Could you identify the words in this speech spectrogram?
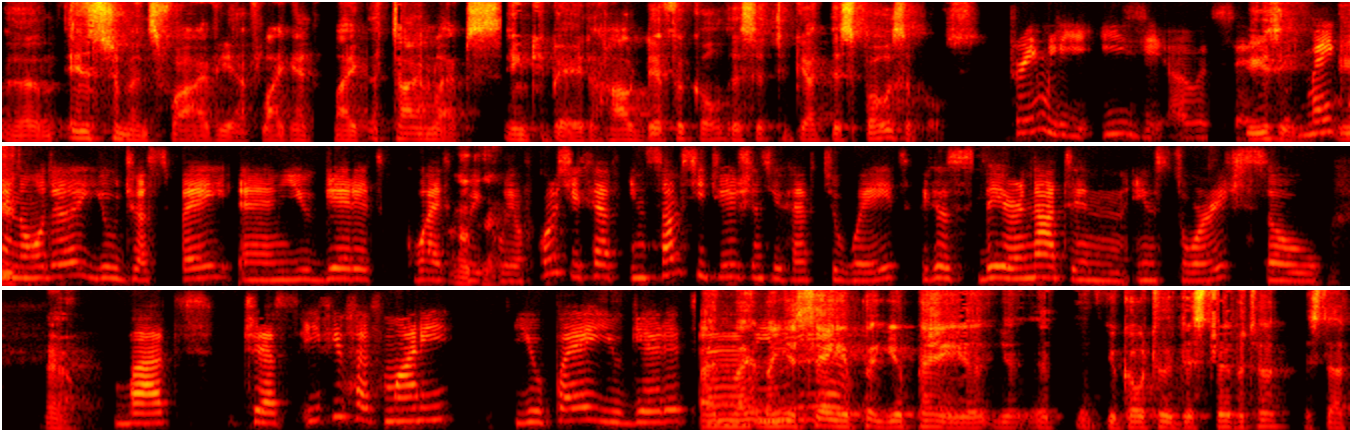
um, instruments for IVF, like a, like a time lapse incubator? How difficult is it to get disposables? Extremely easy, I would say. Easy. make easy. an order, you just pay and you get it quite quickly. Okay. Of course, you have in some situations you have to wait because they are not in in storage. So, yeah. But just if you have money, you pay, you get it. And when, when you say you pay, you pay, you, you, you go to a distributor. Is that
